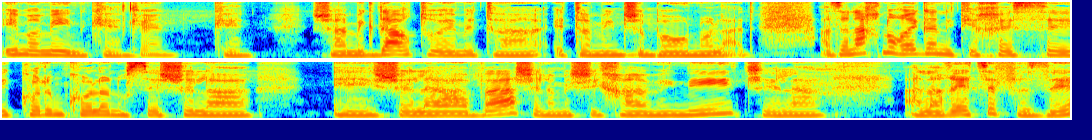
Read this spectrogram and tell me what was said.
עם המין, כן. כן. כן. שהמגדר תואם את, ה, את המין שבו הוא נולד. אז אנחנו רגע נתייחס קודם כל לנושא של. אה, של האהבה, של המשיכה המינית, של ה, על הרצף הזה.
